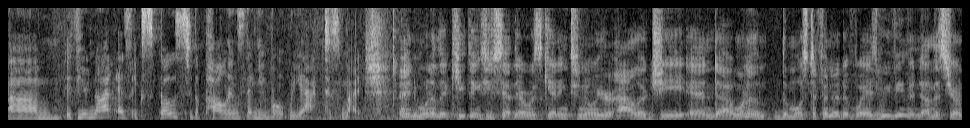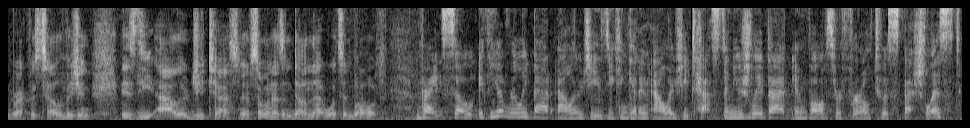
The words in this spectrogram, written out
Um, if you're not as exposed to the pollens, then you won't react as much. And one of the key things you said there was getting to know your allergy. And uh, one of the most definitive ways, we've even done this here on Breakfast Television, is the allergy test. And if someone hasn't done that, what's involved? Right. So if you have really bad allergies, you can get an allergy test. And usually that involves referral to a specialist.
